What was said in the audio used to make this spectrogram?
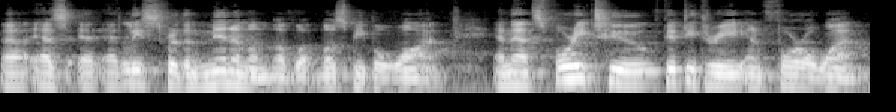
uh, as at least for the minimum of what most people want. And that's 42, 53, and 401.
